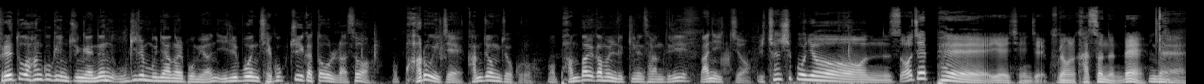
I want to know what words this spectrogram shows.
그래도 한국인 중에는 우길 문양을 보면 일본 제국주의가 떠올라서 바로 이제 감정적으로 반발감을 느끼는 사람들이 많이 있죠. 2015년 서재페에 이제 이제 구경을 갔었는데 네.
